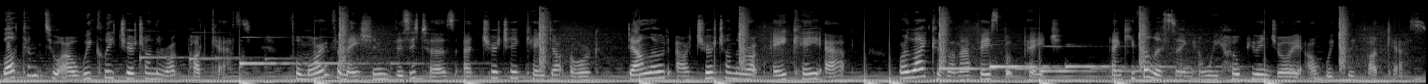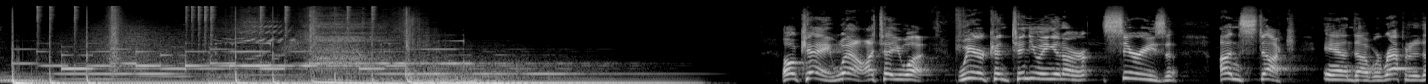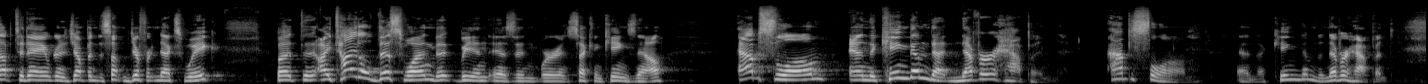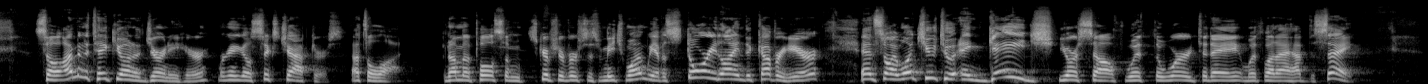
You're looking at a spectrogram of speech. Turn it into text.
Welcome to our weekly Church on the Rock podcast. For more information, visit us at churchak.org, download our Church on the Rock AK app, or like us on our Facebook page. Thank you for listening, and we hope you enjoy our weekly podcast. Okay, well, I tell you what, we are continuing in our series Unstuck, and uh, we're wrapping it up today. We're going to jump into something different next week. But uh, I titled this one, being as in we're in Second Kings now, Absalom and the Kingdom That Never Happened. Absalom and the Kingdom That Never Happened. So I'm going to take you on a journey here. We're going to go six chapters. That's a lot. But I'm going to pull some scripture verses from each one. We have a storyline to cover here. And so I want you to engage yourself with the word today and with what I have to say.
